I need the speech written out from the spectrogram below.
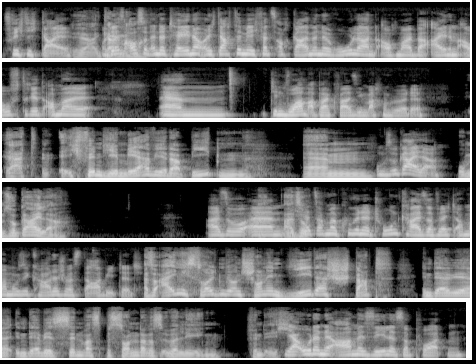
Ist richtig geil. Ja, und geil, der ist auch so ein Entertainer und ich dachte mir, ich fänd's auch geil, wenn der Roland auch mal bei einem Auftritt auch mal ähm, den Warm-Upper quasi machen würde. Ja, ich finde, je mehr wir da bieten, ähm, Umso geiler. umso geiler. Also, ähm, Also- ich fänd's auch mal cool, wenn der Tonkaiser vielleicht auch mal musikalisch was darbietet. Also eigentlich sollten wir uns schon in jeder Stadt, in der wir, in der wir sind, was Besonderes überlegen, finde ich. Ja, oder eine arme Seele supporten.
